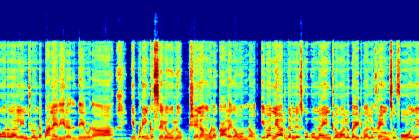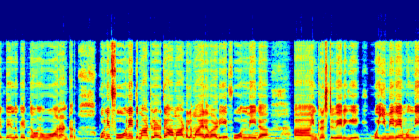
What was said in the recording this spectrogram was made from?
పోరగాళ్ళు ఇంట్లో ఉంటే పనే తీరదు దేవుడా. ఇప్పుడు ఇంకా సెలవులు క్షణం కూడా ఖాళీగా ఉండం. ఇవన్నీ అర్థం చేసుకోకుండా ఇంట్లో వాళ్ళు బయట వాళ్ళు ఫ్రెండ్స్ ఫోన్ చేస్తే ఎందుకు ఎత్తావు నువ్వు అని అంటారు. పోనీ ఫోన్ ఎత్తి మాట్లాడితే ఆ మాటల మాయల వాడి ఫోన్ మీద ఇంట్రెస్ట్ పెరిగి పొయ్యి మీద ఏముంది?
